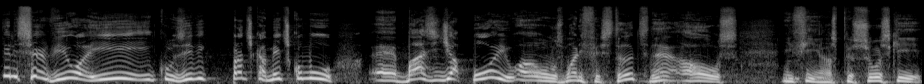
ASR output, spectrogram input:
ele serviu aí, inclusive, praticamente como é, base de apoio aos manifestantes, né, aos, enfim, às pessoas que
